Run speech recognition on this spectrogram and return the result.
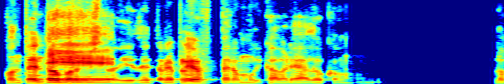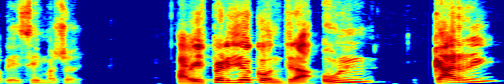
Contento Eh, porque estoy de playoff, pero muy cabreado con lo que hicimos hoy. Habéis perdido contra un carry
